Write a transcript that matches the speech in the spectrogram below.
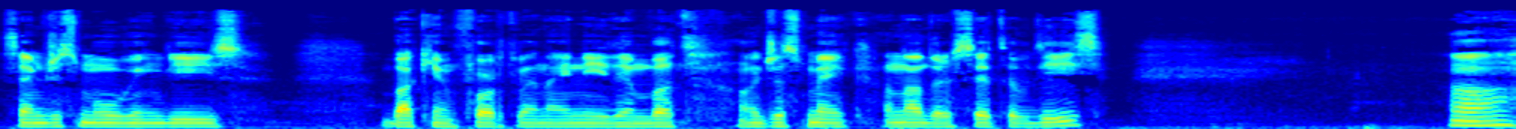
So I'm just moving these back and forth when I need them but I'll just make another set of these. Uh,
